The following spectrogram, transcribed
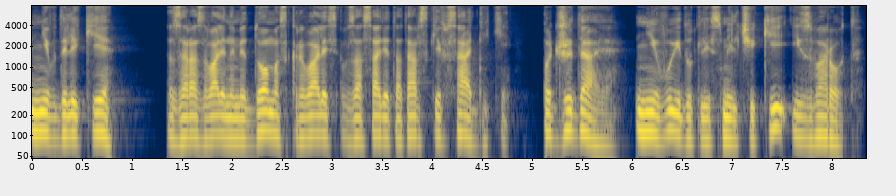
Невдалеке, за развалинами дома, скрывались в засаде татарские всадники, поджидая, не выйдут ли смельчаки из ворот.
